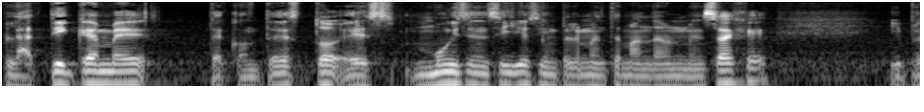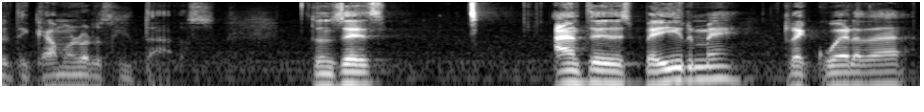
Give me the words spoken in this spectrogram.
platícame, te contesto. Es muy sencillo, simplemente mandar un mensaje y platicamos los resultados. Entonces, antes de despedirme, recuerda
